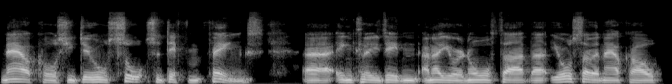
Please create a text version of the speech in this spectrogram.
Now, of course, you do all sorts of different things, uh, including I know you're an author, but you're also an alcohol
